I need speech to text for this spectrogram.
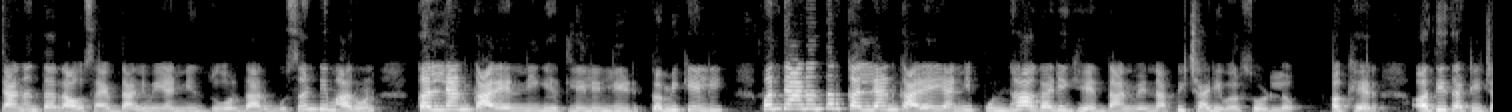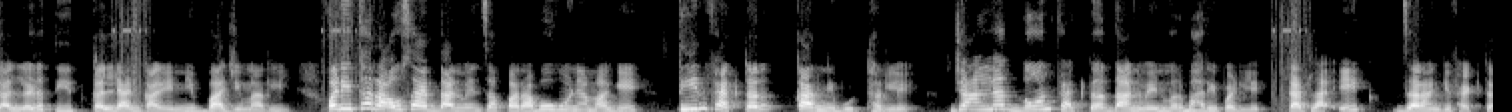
त्यानंतर रावसाहेब दानवे यांनी जोरदार मुसंडी मारून कल्याण काळे यांनी घेतलेली लीड कमी केली. पण त्यानंतर कल्याण काळे यांनी पुन्हा आघाडी घेत दानवेंना पिछाडीवर सोडलं. अखेर अतितटीच्या लढतीत कल्याण काळेंनी बाजी मारली. पण इथं रावसाहेब दानवेंचा पराभव होण्यामागे तीन फॅक्टर कारणीभूत ठरले. जालन्यात दोन फॅक्टर दानवेंवर भारी पडले. त्यातला एक जरांगे फॅक्टर.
